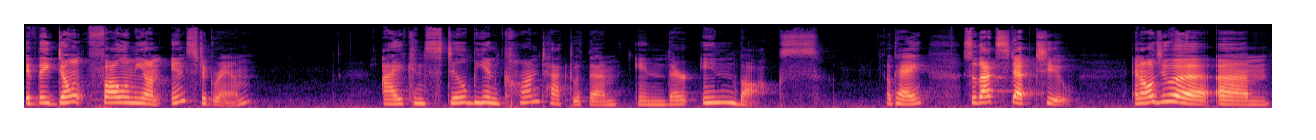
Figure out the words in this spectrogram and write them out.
if they don't follow me on Instagram, I can still be in contact with them in their inbox. Okay? So that's step 2. And I'll do a um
